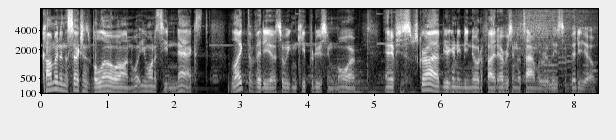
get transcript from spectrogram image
comment in the sections below on what you want to see next, like the video so we can keep producing more, and if you subscribe, you're going to be notified every single time we release a video.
